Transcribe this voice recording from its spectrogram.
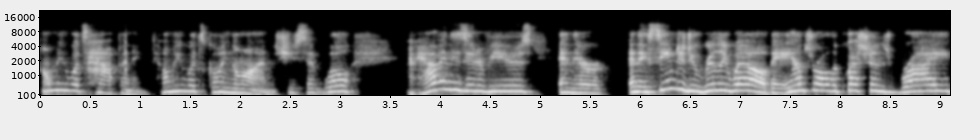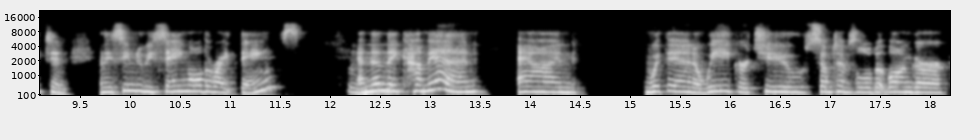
tell me what's happening. Tell me what's going on. She said well i'm having these interviews and they're and they seem to do really well. They answer all the questions right and, and they seem to be saying all the right things. Mm-hmm. And then mm-hmm. they come in and within a week or two, sometimes a little bit longer,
